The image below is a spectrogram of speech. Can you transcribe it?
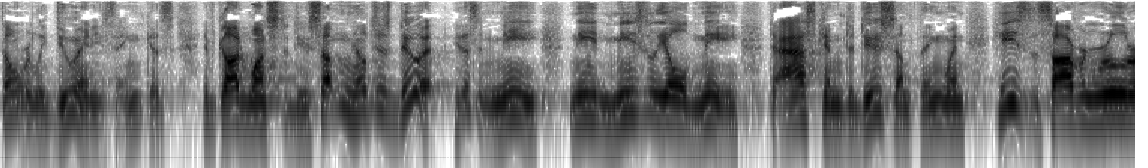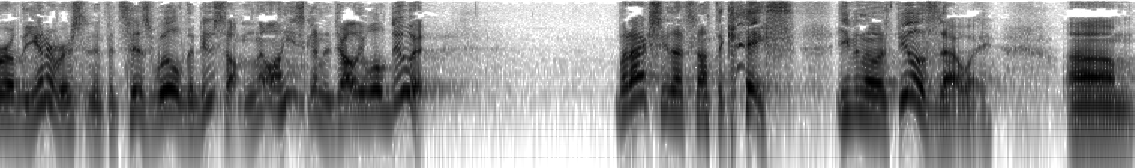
don't really do anything because if God wants to do something, He'll just do it. He doesn't me, need measly old me to ask Him to do something when He's the sovereign ruler of the universe, and if it's His will to do something, well, He's going to jolly well do it. But actually, that's not the case, even though it feels that way. Um,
